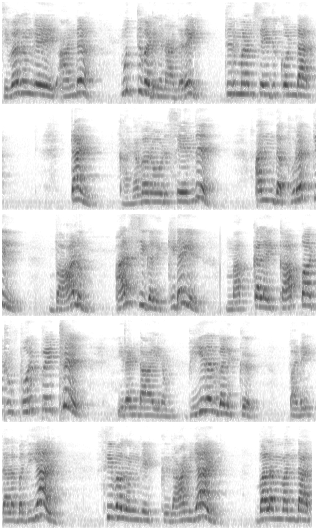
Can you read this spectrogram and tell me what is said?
சிவகங்கையை ஆண்ட முத்துவடுகநாதரை திருமணம் செய்து கொண்டார். தன் கணவரோடு சேர்ந்து அந்த புறத்தில் வாழும் அரசிகளுக்கிடையில் மக்களை காப்பாற்றும் பொறுப்பேற்று இரண்டாயிரம் வீரர்களுக்கு படைத்தளபதியாய் சிவகங்கைக்கு ராணியாய் வலம் வந்தார்.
